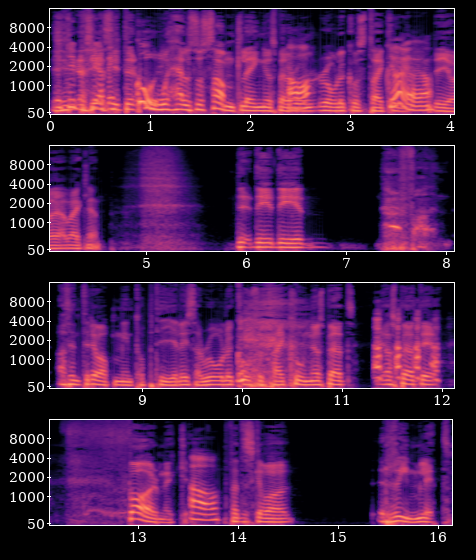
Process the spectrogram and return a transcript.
är typ jag, jag sitter veckor. ohälsosamt länge och spelar Ja. roll- Rollercoaster Tycoon. Ja, ja, ja. Det gör jag verkligen. Det, det, det, fan, att inte det var på min topp 10-lista. Rollercoaster Tycoon. Jag har spelat, jag har spelat det för mycket. Ja. För att det ska vara rimligt.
